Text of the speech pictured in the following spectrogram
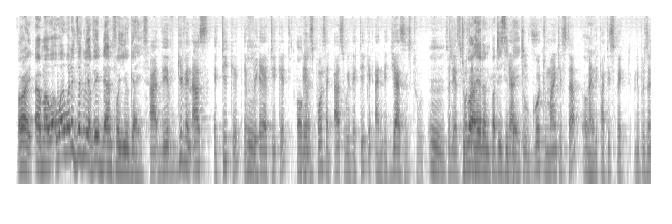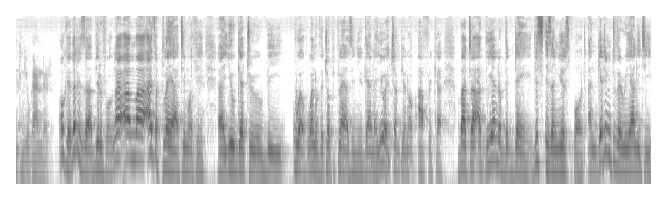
All right, um, uh, wh- what exactly have they done for you guys? Uh, they've given us a ticket, a free air ticket. Mm. Okay. They've sponsored us with a ticket and the jerseys too. So they've To go ahead and participate. Yeah, to go to Manchester Okay. and participate representing Uganda. Okay, that is uh, beautiful. Now, um, uh, as a player, Timothy, uh, you get to be, well, one of the top players in Uganda. You're a champion of Africa. But uh, at the end of the day, this is a new sport. And getting to the reality,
